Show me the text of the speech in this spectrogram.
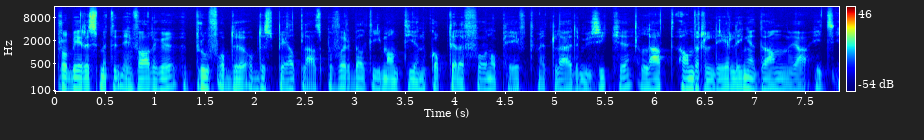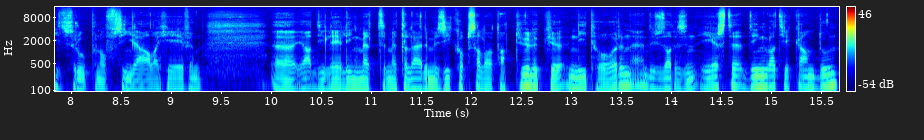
probeer eens met een eenvoudige proef op de, op de speelplaats. Bijvoorbeeld iemand die een koptelefoon op heeft met luide muziek. Hè. Laat andere leerlingen dan ja, iets, iets roepen of signalen geven. Uh, ja, die leerling met, met de luide muziek op zal dat natuurlijk uh, niet horen. Hè. Dus dat is een eerste ding wat je kan doen.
